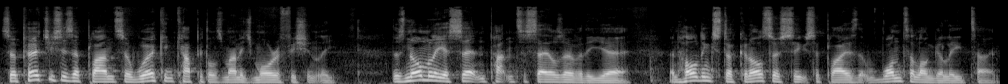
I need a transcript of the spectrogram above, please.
So purchases are planned so working capital is managed more efficiently. There's normally a certain pattern to sales over the year, and holding stock can also suit suppliers that want a longer lead time.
